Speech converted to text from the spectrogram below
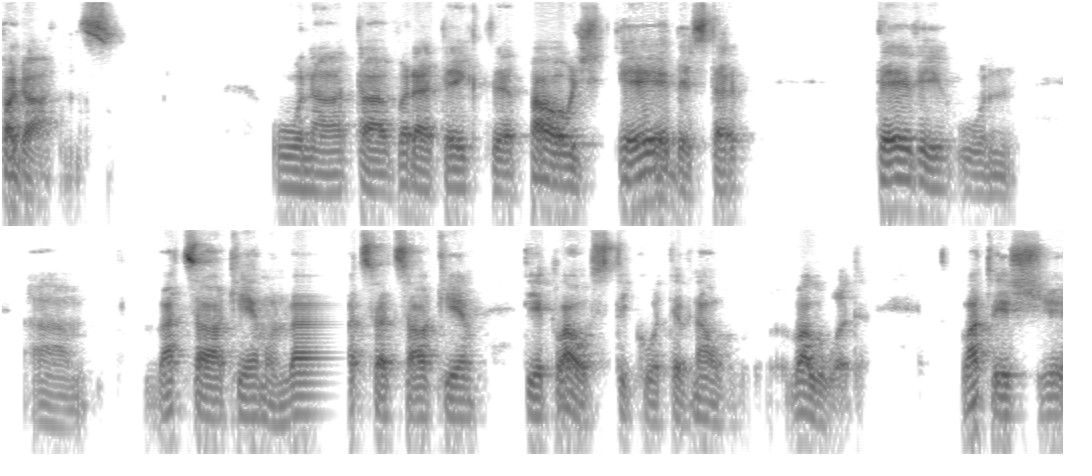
pagātnes. Un tā varētu teikt, pauģi ķēde starp tevi un um, vecākiem un vecvecākiem tiek klausts, tikko tev nav valoda. Latvieši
